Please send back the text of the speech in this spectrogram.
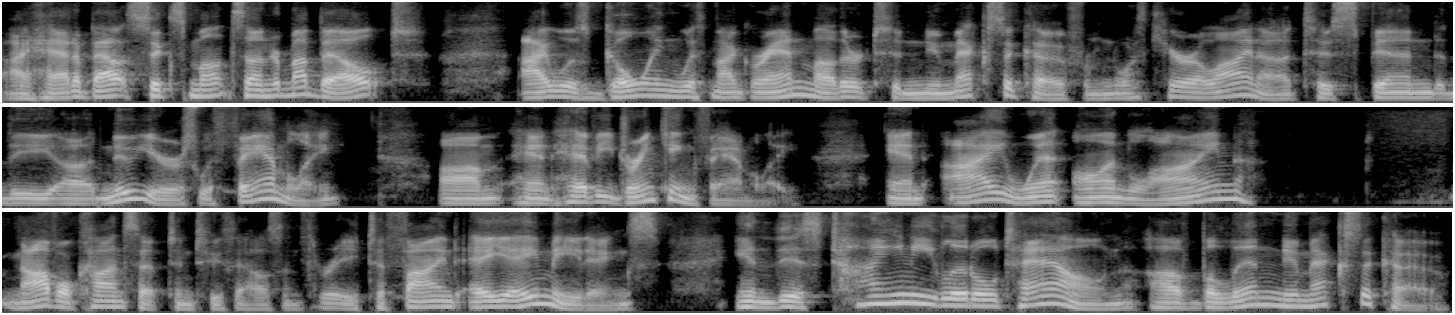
I had about six months under my belt. I was going with my grandmother to New Mexico from North Carolina to spend the uh, New Year's with family um, and heavy drinking family. And I went online, novel concept in 2003, to find AA meetings in this tiny little town of Belen, New Mexico,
